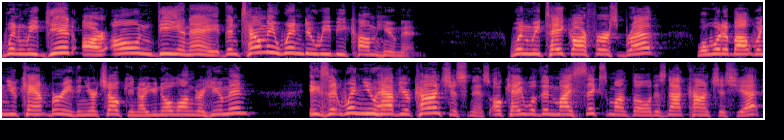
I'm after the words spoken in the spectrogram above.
when we get our own DNA, then tell me when do we become human? When we take our first breath? Well, what about when you can't breathe and you're choking? Are you no longer human? Is it when you have your consciousness? Okay, well, then my six month old is not conscious yet,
